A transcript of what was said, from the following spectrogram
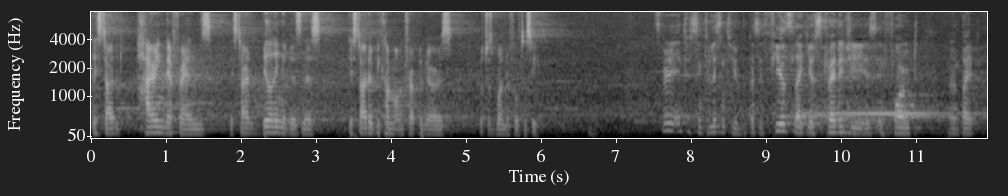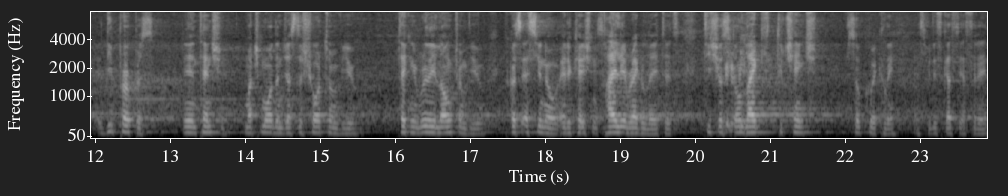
They started hiring their friends. They started building a business. They started becoming entrepreneurs, which was wonderful to see. It's very interesting to listen to you because it feels like your strategy is informed uh, by deep purpose and intention, much more than just a short-term view taking a really long-term view. Because as you know, education is highly regulated. Teachers don't like to change so quickly, as we discussed yesterday.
